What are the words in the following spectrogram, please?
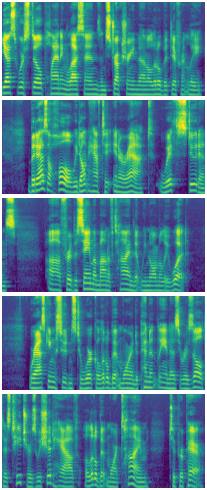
Yes, we're still planning lessons and structuring them a little bit differently. But as a whole, we don't have to interact with students uh, for the same amount of time that we normally would. We're asking students to work a little bit more independently, and as a result, as teachers, we should have a little bit more time to prepare.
